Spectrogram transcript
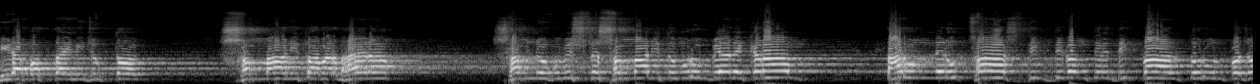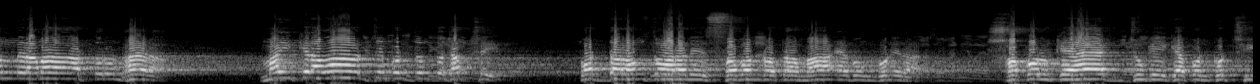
নিরাপত্তায় নিযুক্ত সম্মানিত আমার ভাইরা সামনে উপবিষ্ট সম্মানিত মুরব্বিয়ানে কারাম, তারুণ্যের উচ্ছ্বাস, দিক দিগন্তের দিকপাল তরুণ প্রজন্মের আমার তরুণ ভাইরা মাইকের আওয়াজ যে পর্যন্ত যাচ্ছে, পর্দার অন্ত আড়ালে শ্রবণরতা মা এবং বোনেরা, সকলকে এক যুগে জ্ঞাপন করছি,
